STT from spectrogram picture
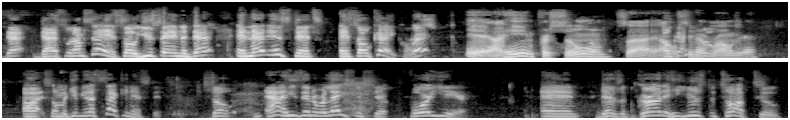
That that's what I'm saying. So you saying that, that in that instance, it's okay, correct? Yeah, he didn't pursue him, so I, I don't see nothing so- wrong there. All right, so I'm gonna give you the second instance. So now he's in a relationship for a year, and there's a girl that he used to talk to,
